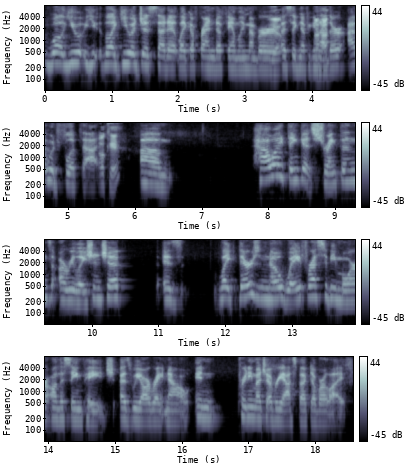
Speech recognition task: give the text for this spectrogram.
Well, you, you like you had just said it, like a friend, a family member, yep. a significant uh-huh. other. I would flip that. Okay. Um, how I think it strengthens our relationship is like there's no way for us to be more on the same page as we are right now in pretty much every aspect of our life.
